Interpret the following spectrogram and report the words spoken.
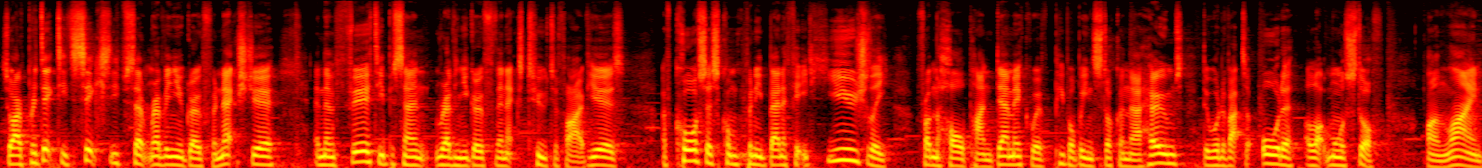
So I predicted 60% revenue growth for next year and then 30% revenue growth for the next two to five years. Of course, this company benefited hugely from the whole pandemic with people being stuck in their homes. They would have had to order a lot more stuff online.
